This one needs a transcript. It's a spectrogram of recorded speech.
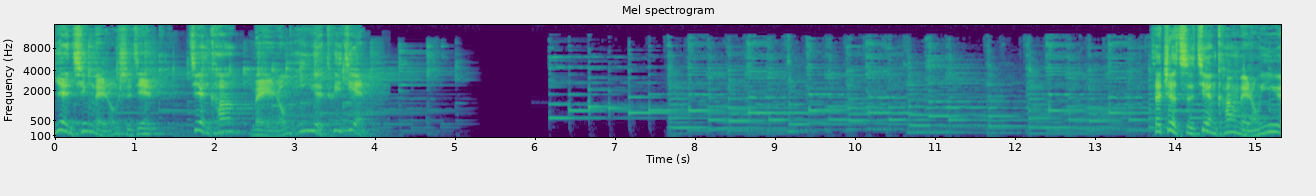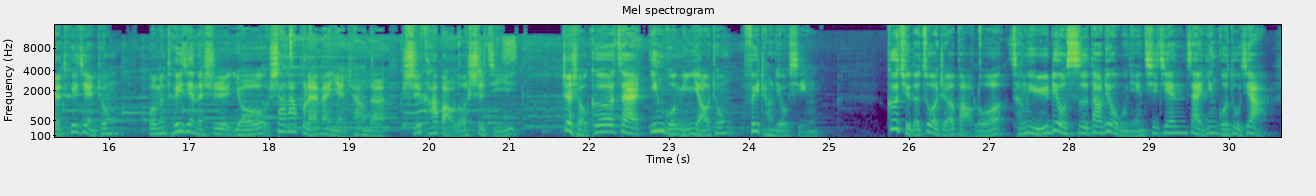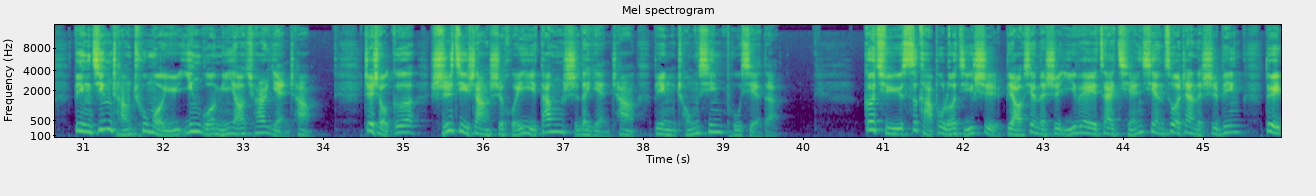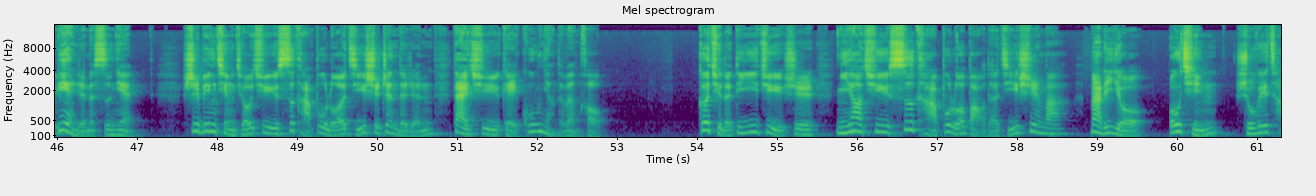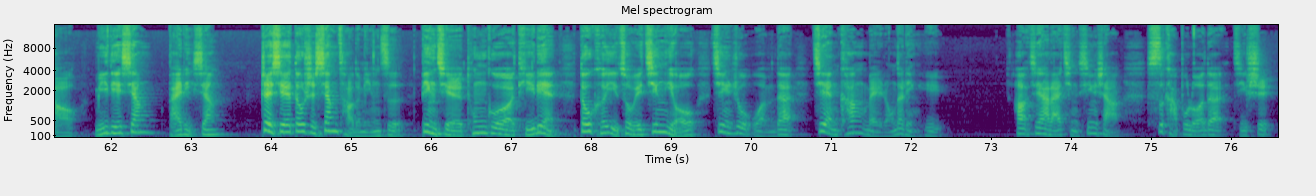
燕青美容时间，健康美容音乐推荐。在这次健康美容音乐推荐中，我们推荐的是由莎拉布莱曼演唱的《史卡保罗市集》。这首歌在英国民谣中非常流行。歌曲的作者保罗曾于六四到六五年期间在英国度假，并经常出没于英国民谣圈演唱。这首歌实际上是回忆当时的演唱，并重新谱写的。歌曲《斯卡布罗集市》表现的是一位在前线作战的士兵对恋人的思念。士兵请求去斯卡布罗集市镇的人带去给姑娘的问候。歌曲的第一句是：“你要去斯卡布罗堡的集市吗？那里有欧芹、鼠尾草、迷迭香、百里香，这些都是香草的名字，并且通过提炼都可以作为精油进入我们的健康美容的领域。”好，接下来请欣赏斯卡布罗的集市。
